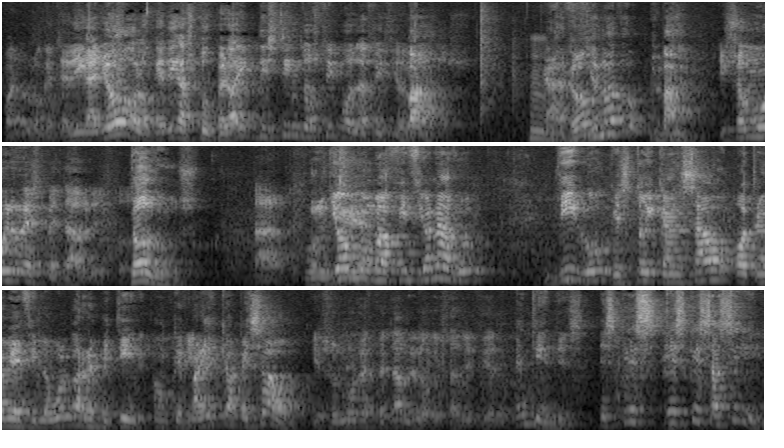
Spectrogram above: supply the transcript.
Bueno, lo que te diga yo o lo que digas tú, pero hay distintos tipos de aficionados. El Claro. aficionado va. Y son muy respetables todos. Todos. Claro. Yo como aficionado digo que estoy cansado otra vez y lo vuelvo a repetir, aunque Sí. parezca pesado. Y eso es muy respetable lo que estás diciendo. ¿Entiendes? Es que es, es que es así.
